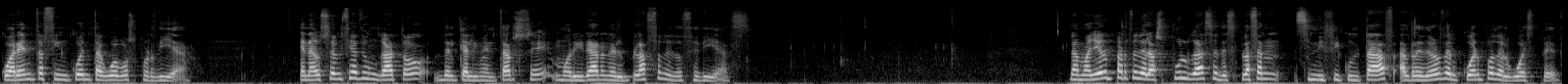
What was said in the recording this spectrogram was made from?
40-50 huevos por día. En ausencia de un gato del que alimentarse, morirán en el plazo de 12 días. La mayor parte de las pulgas se desplazan sin dificultad alrededor del cuerpo del huésped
